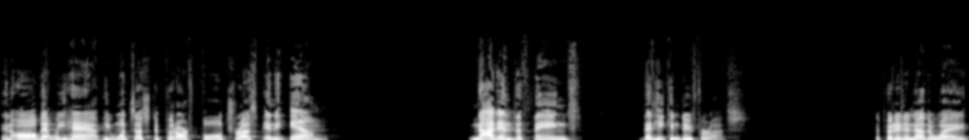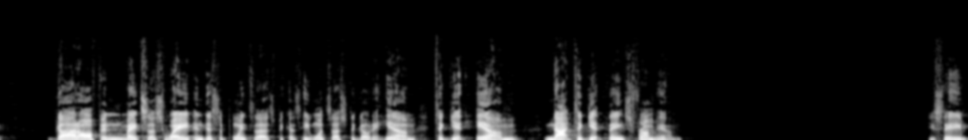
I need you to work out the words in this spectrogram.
and all that we have. He wants us to put our full trust in him, not in the things that he can do for us. To put it another way, God often makes us wait and disappoints us because He wants us to go to Him to get Him, not to get things from Him. You see,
